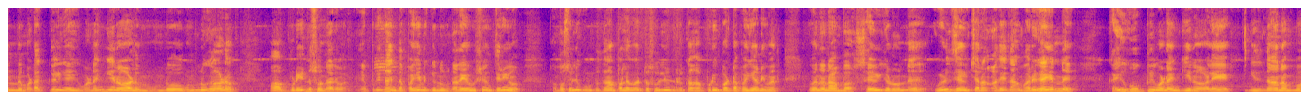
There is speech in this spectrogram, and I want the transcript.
என்று மடக்கிளியை வணங்கினாலும் உண்டோ உண்டு காணும் அப்படின்னு சொன்னார் அவர். எப்படின்னா இந்த பையனுக்கு இன்னும் நிறைய விஷயம் தெரியும். நம்ம சொல்லி கொடுக்குறதுலாம் பல பேர்கிட்ட சொல்லிகிட்டு இருக்கோம் அப்படிப்பட்ட பையன் இவன். இவனை நாம் சேவிக்கணும்னு விழுந்து சேவிச்சாரான் அதே தான் வருகைன்னு கைகூப்பி வணங்கினாலே இதுதான் நம்ம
